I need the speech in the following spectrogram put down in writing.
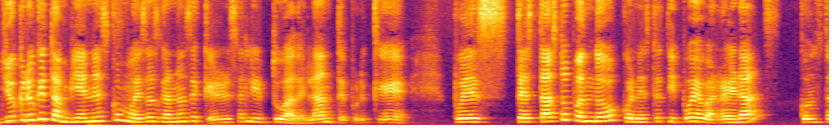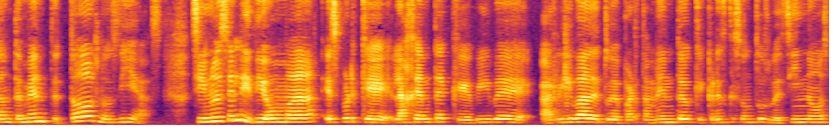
yo creo que también es como esas ganas de querer salir tú adelante, porque pues te estás topando con este tipo de barreras constantemente, todos los días. Si no es el idioma, es porque la gente que vive arriba de tu departamento, que crees que son tus vecinos,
